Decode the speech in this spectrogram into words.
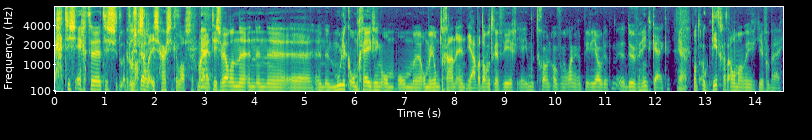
Ja, het is echt, uh, het is, het voorspellen lastig. is hartstikke lastig. Maar ja. het is wel een, een, een, uh, een, een, moeilijke omgeving om, om, om mee om te gaan. En ja, wat dat betreft weer, ja, je moet gewoon over een langere periode durven heen te kijken. Ja. Want ook dit gaat allemaal weer een keer voorbij.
